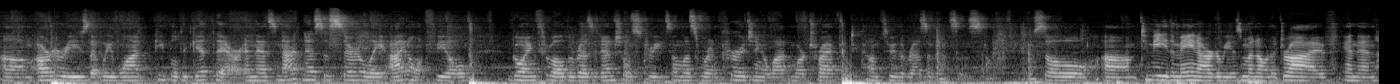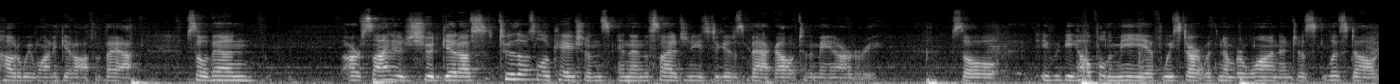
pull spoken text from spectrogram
um, arteries that we want people to get there. And that's not necessarily, I don't feel, going through all the residential streets unless we're encouraging a lot more traffic to come through the residences. So um, to me, the main artery is Monona Drive, and then how do we want to get off of that? So then our signage should get us to those locations, and then the signage needs to get us back out to the main artery. So it would be helpful to me if we start with number one and just list out,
